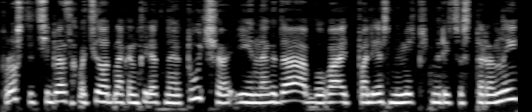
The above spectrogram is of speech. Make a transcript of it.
Просто тебя захватила одна конкретная туча, и иногда бывает полезно уметь посмотреть со стороны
